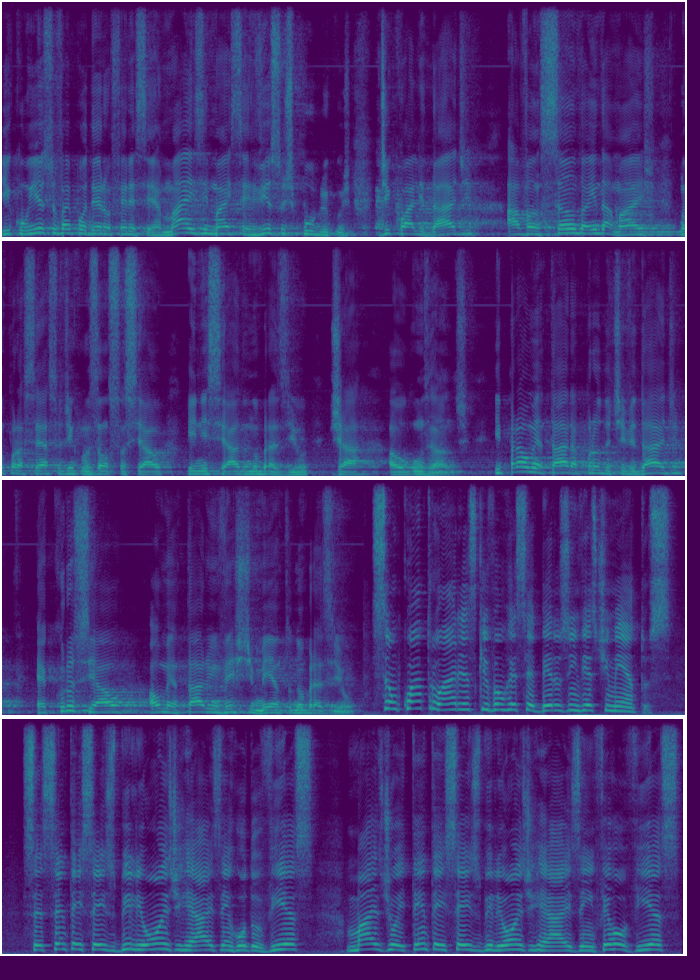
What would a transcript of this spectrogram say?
e, com isso, vai poder oferecer mais e mais serviços públicos de qualidade, avançando ainda mais no processo de inclusão social iniciado no Brasil já há alguns anos. E para aumentar a produtividade, é crucial aumentar o investimento no Brasil. São quatro áreas que vão receber os investimentos: 66 bilhões de reais em rodovias mais de 86 bilhões de reais em ferrovias,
